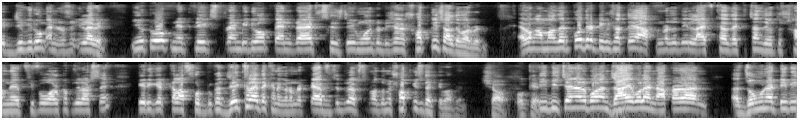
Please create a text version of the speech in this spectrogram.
eight GB ROM Android eleven YouTube Netflix Prime Video pen drive CCTV monitor design সব কিছু চালাতে পারবেন। এবং আমাদের প্রতিটা টিভির সাথে আপনারা যদি লাইভ খেলা দেখতে চান যেহেতু সামনে ফিফা ওয়ার্ল্ড কাপ চলে আসছে ক্রিকেট খেলা ফুটবল খেলা যে খেলা দেখেন আমরা ট্যাব অ্যাপসের মাধ্যমে সবকিছু দেখতে পাবেন। সব ওকে টিভি চ্যানেল বলেন যাই বলেন আপনারা যমুনা টিভি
